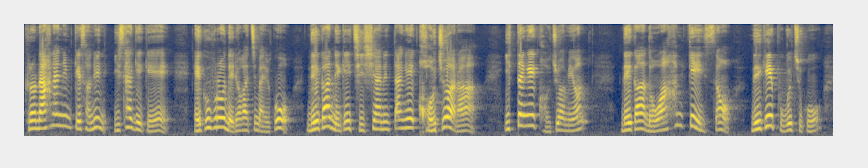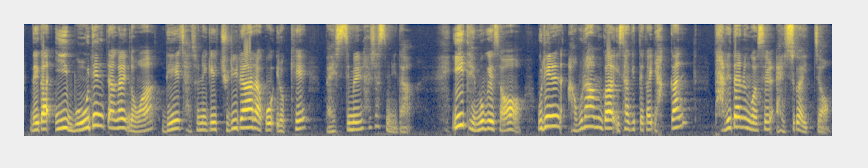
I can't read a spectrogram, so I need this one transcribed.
그러나 하나님께서는 이삭에게 애굽으로 내려가지 말고 내가 내게 지시하는 땅에 거주하라. 이 땅에 거주하면 내가 너와 함께 있어 내게 복을 주고 내가 이 모든 땅을 너와 네 자손에게 주리라 라고 이렇게 말씀을 하셨습니다. 이 대목에서 우리는 아브라함과 이삭의 때가 약간 다르다는 것을 알 수가 있죠.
